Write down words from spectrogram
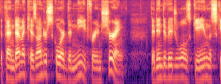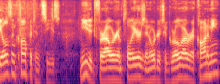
The pandemic has underscored the need for ensuring that individuals gain the skills and competencies needed for our employers in order to grow our economy,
